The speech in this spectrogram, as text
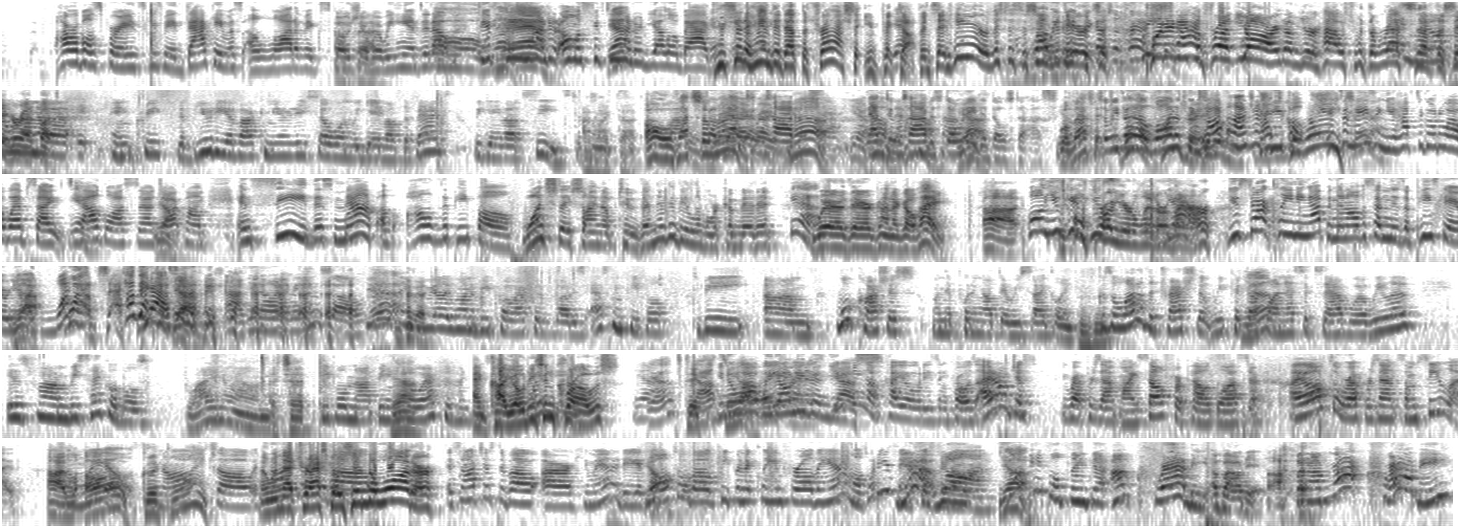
Horribles Parade, excuse me, that gave us a lot of exposure where we handed out Oh, 1,500, almost 1,500 yellow bags. You should have handed out the trash that you picked Yeah. up and said, "Here, this is the Well, we did souvenir. pick up some trash. Put it in the front yard of your house with the rest And of the cigarette wanna butts." i- Increase the beauty of our community, so when we gave out the bags, we gave out seeds to I plant. like that. Oh, that's so From nice. Neptune's right. Harvest. Yeah. Yeah. Neptune's Oh, Harvest yeah. donated those to us. Well, that's it. So we've had a lot of things. 1,200. 1,200 That's people. great. It's amazing. You have to go to our website, it's Yeah. palgloucester.com, and see this map of all of the people. Once they sign up too, then they're going to be a little more committed. Yeah. Where they're going to go, hey, uh, Well, you don't get you throw s- your litter yeah. there. You start cleaning up, and then all of a sudden there's a piece there, and you're Yeah. like, "What? What? Obsessed. How'd that Yes. Yeah. You know what I mean? So, The yeah. other thing we really want to be proactive about is asking people to be um, more cautious when they're putting out their recycling. Mm-hmm. Because a lot of the trash that we pick Yeah. up on Essex Ave where we live is from recyclables flying around. That's it. People not being Yeah. proactive and, And just coyotes and crows. Yeah. Yeah. You know Yeah. what? We Wait don't minute, even. Speaking Yes. of coyotes and crows, I don't just represent myself for Pal Gloucester. I also represent some sea life. I some lo- oh, good you know? point. So it's And when not that just trash goes in the about- water, It's not just about our humanity. It's Yeah. also about keeping it clean for all the animals. What do you think, Yeah, Sister well, Dawn? Yeah. some people think that I'm crabby about it, but I'm not crabby.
